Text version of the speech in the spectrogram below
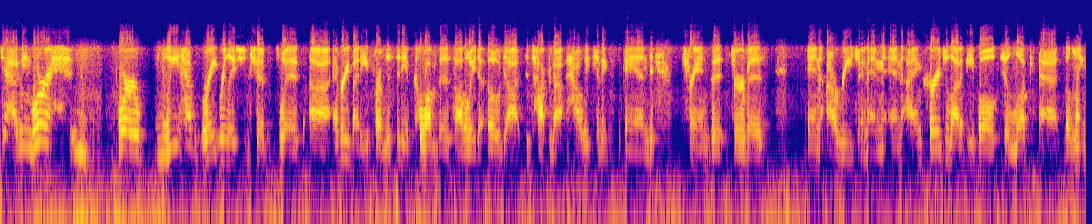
Yeah, I mean we're we're we have great relationships with uh, everybody from the city of Columbus all the way to ODOT to talk about how we can expand transit service in our region. And, and I encourage a lot of people to look at the Link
